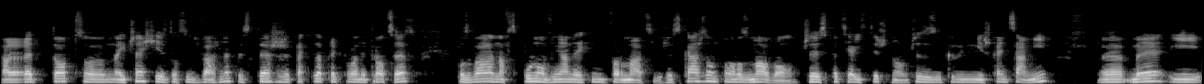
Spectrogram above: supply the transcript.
Ale to, co najczęściej jest dosyć ważne, to jest też, że taki zaprojektowany proces pozwala na wspólną wymianę informacji, że z każdą tą rozmową, czy specjalistyczną, czy ze zwykłymi mieszkańcami, e, my i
